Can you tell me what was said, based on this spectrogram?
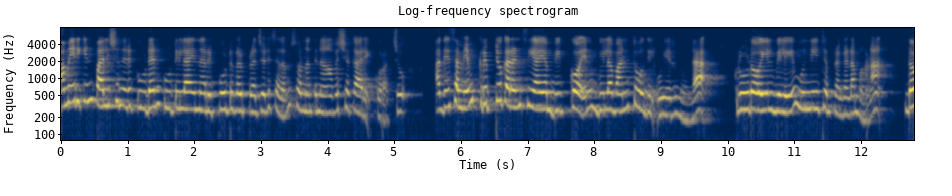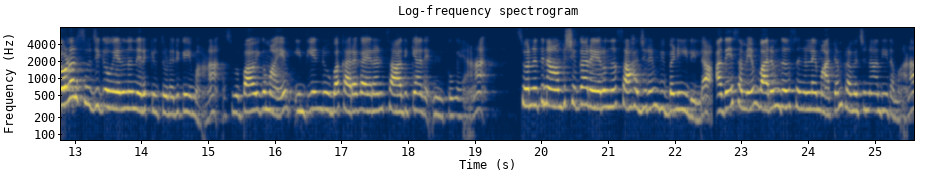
അമേരിക്കൻ പലിശ നിരക്ക് ഉടൻ കൂട്ടില്ല എന്ന റിപ്പോർട്ടുകൾ പ്രചരിച്ചതും സ്വർണത്തിന് ആവശ്യക്കാരെ കുറച്ചു. അതേസമയം ക്രിപ്റ്റോ കറൻസിയായ ബിറ്റ്കോയിൻ വില വൻതോതിൽ ഉയരുന്നുണ്ട്. ക്രൂഡ് ഓയിൽ വിലയും മുന്നേറ്റം പ്രകടമാണ്. ഡോളർ സൂചിക ഉയർന്ന നിരക്കിൽ തുടരുകയുമാണ്. സ്വാഭാവികമായും ഇന്ത്യൻ രൂപ കരകയറാൻ സാധിക്കാതെ നിൽക്കുകയാണ്. സ്വർണത്തിന് ആവശ്യക്കാർ ഏറുന്ന സാഹചര്യം വിപണിയിലില്ല. അതേസമയം വരും ദിവസങ്ങളിലെ മാറ്റം പ്രവചനാതീതമാണ്.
